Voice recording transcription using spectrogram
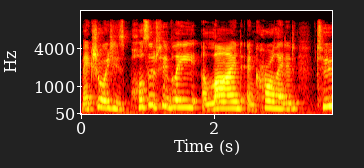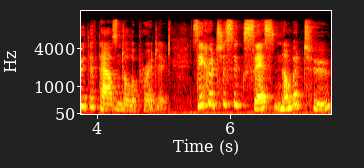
Make sure it is positively aligned and correlated to the $1,000 project. Secret to success number two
